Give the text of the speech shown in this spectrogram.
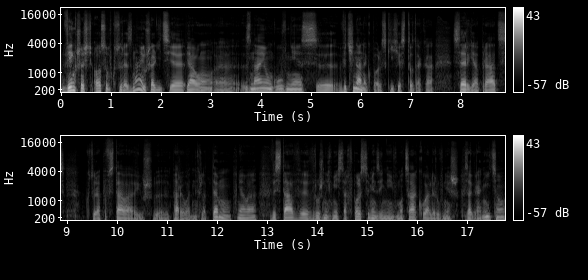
Większość osób, które zna już Alicję Białą, e, znają głównie z wycinanek polskich. Jest to taka seria prac która powstała już e, parę ładnych lat temu. Miała wystawy w różnych miejscach w Polsce, między innymi w Mocaku, ale również za granicą.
